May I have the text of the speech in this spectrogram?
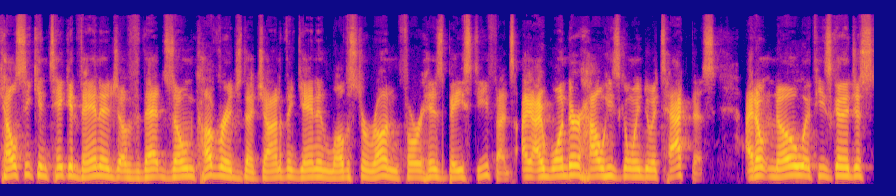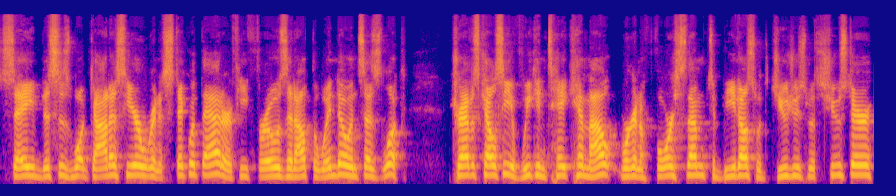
Kelce can take advantage of that zone coverage that Jonathan Gannon loves to run for his base defense. I, I wonder how he's going to attack this. I don't know if he's going to just say, This is what got us here. We're going to stick with that, or if he throws it out the window and says, Look, Travis Kelce, if we can take him out, we're going to force them to beat us with Juju Smith Schuster,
